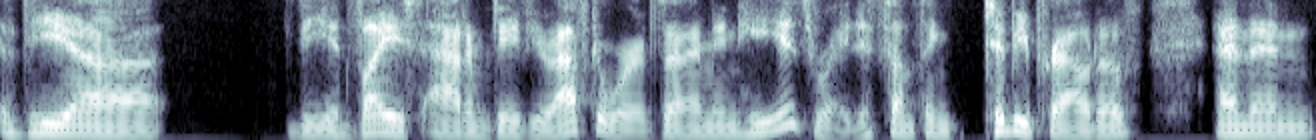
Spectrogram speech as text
the uh the advice Adam gave you afterwards. And I mean, he is right. It's something to be proud of. And then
